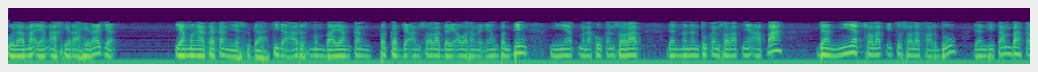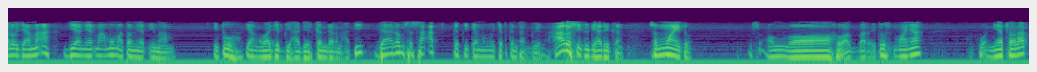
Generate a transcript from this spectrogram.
Ulama yang akhir-akhir aja yang mengatakan ya sudah tidak harus membayangkan pekerjaan sholat dari awal sampai. Yang penting niat melakukan sholat dan menentukan sholatnya apa dan niat sholat itu sholat fardu dan ditambah kalau jamaah dia niat makmum atau niat imam. Itu yang wajib dihadirkan dalam hati dalam sesaat ketika mengucapkan takbir. Harus itu dihadirkan. Semua itu. Allahu Akbar. Itu semuanya. Niat sholat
